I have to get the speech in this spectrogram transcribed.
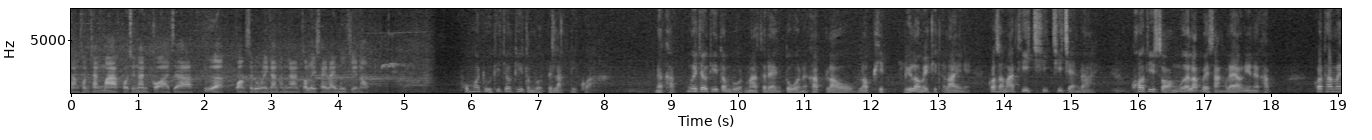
สั่งค่อนข้างมาก เพราะฉะนั้นก็อาจจะเพื่อความสะดวกในการทำงานก็เลยใช้ลายมือเขียนเอา ผมมาดูที่เจ้าที่ตำรวจเป็นหลักดีกว่านะครับ เมื่อเจ้าที่ตำรวจมาแสดงตัวนะครับ เราเราผิดหรือเราไม่ผิดอะไรเนี่ย ก็สามารถที่ชี้ชแจงได้ ข้อที่สองเมื่อรับใบสั่งแล้วเนี่ยนะครับก็ถ้าไม่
